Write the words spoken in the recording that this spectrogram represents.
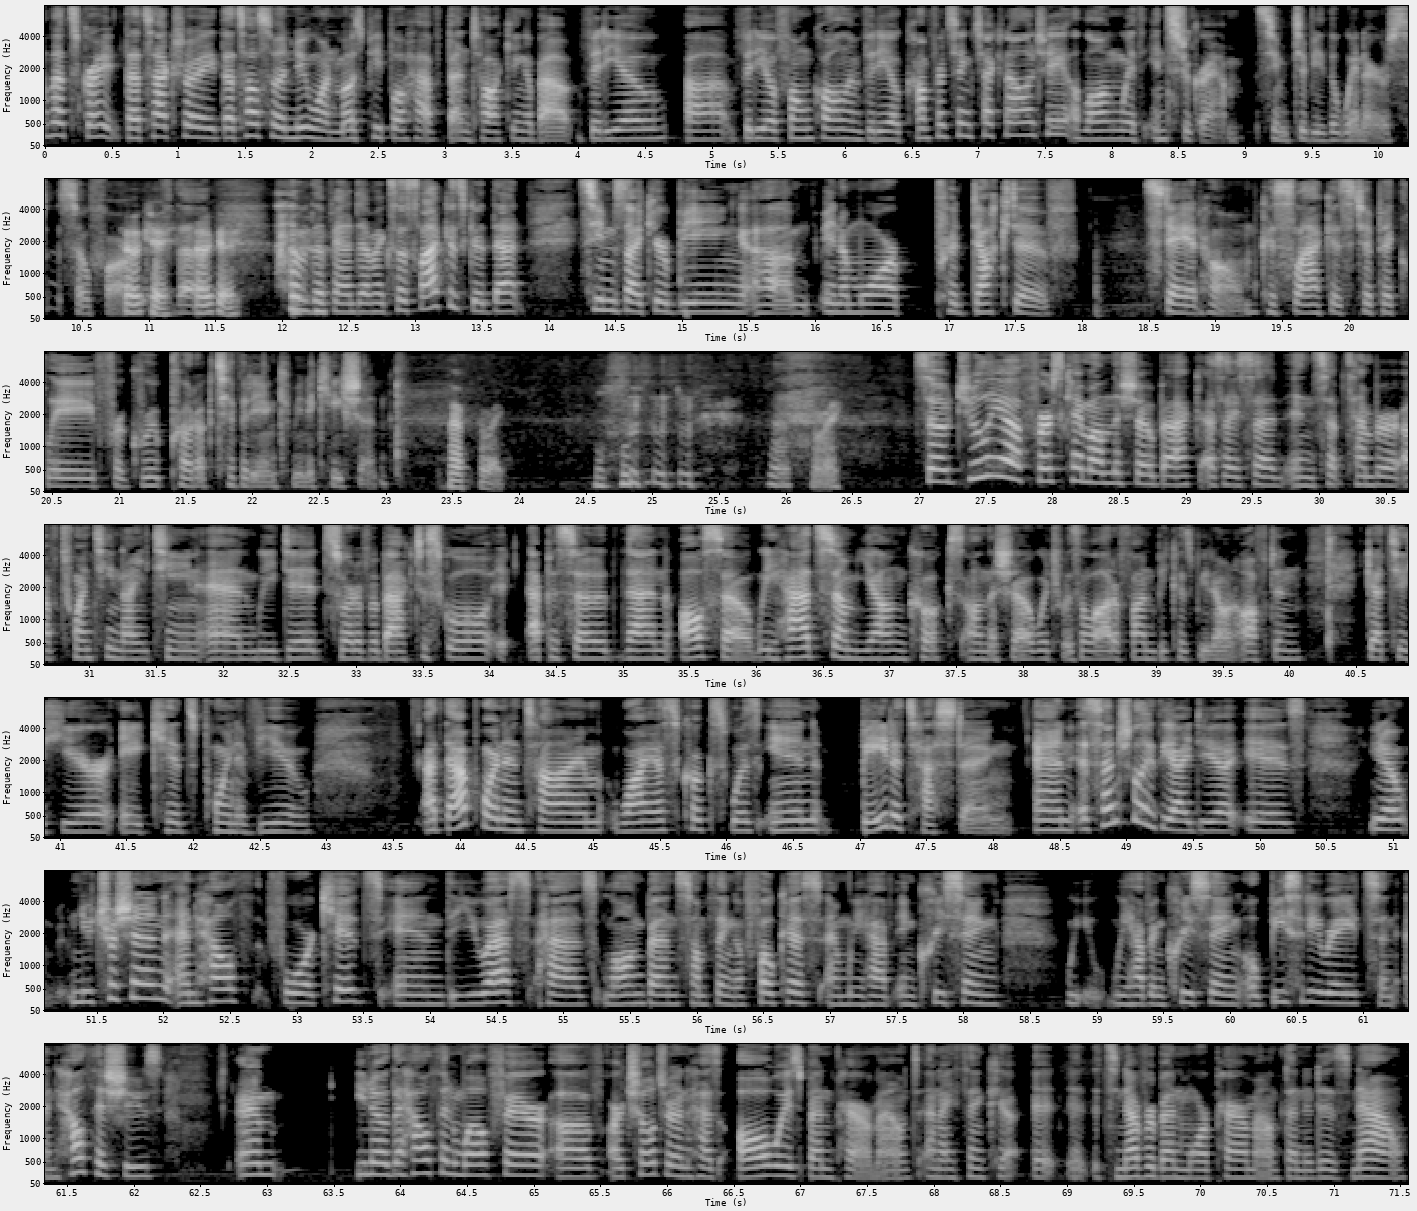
Well, that's great. That's actually that's also a new one. Most people have been talking about video, uh, video phone call and video conferencing technology, along with Instagram, seem to be the winners so far. Okay. Of the, okay. of the pandemic. So Slack is good. That seems like you're being um, in a more productive stay at home because Slack is typically for group productivity and communication. That's correct. That's correct. So, Julia first came on the show back, as I said, in September of 2019, and we did sort of a back to school episode then also. We had some young cooks on the show, which was a lot of fun because we don't often get to hear a kid's point of view. At that point in time, YScooks was in beta testing, and essentially the idea is you know, nutrition and health for kids in the U.S. has long been something of focus, and we have increasing we we have increasing obesity rates and, and health issues. And you know, the health and welfare of our children has always been paramount, and I think it, it, it's never been more paramount than it is now.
